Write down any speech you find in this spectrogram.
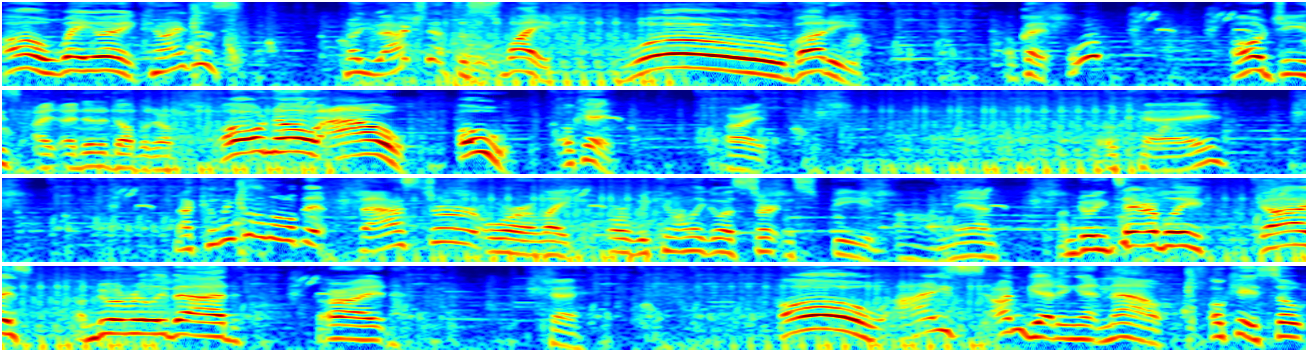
Oh wait, wait. Can I just? No, you actually have to swipe. Whoa, buddy. Okay. Whoop. Oh, geez, I, I did a double jump. Oh no! Ow! Oh. Okay. All right. Okay. Now, can we go a little bit faster, or like, or we can only go a certain speed? Oh man, I'm doing terribly, guys. I'm doing really bad. All right. Okay. Oh, I, I'm getting it now. Okay, so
